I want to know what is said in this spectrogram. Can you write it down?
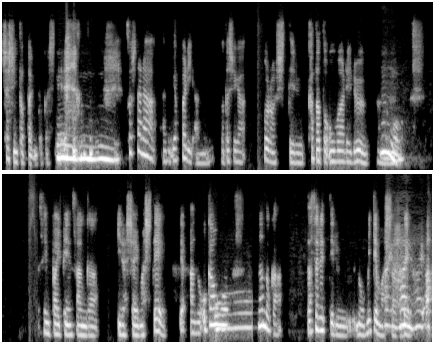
写真撮ったりとかして。うんうんうん そしたら、あのやっぱり、あの、私がフォローしてる方と思われる、あの、うんもう、先輩ペンさんがいらっしゃいまして、で、あの、お顔を何度か出されてるのを見てまはいしたので、はいはい。あ、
